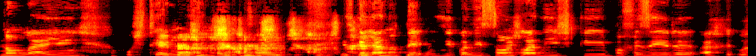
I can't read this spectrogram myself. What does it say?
não leem os termos e condições. E se calhar no termos e condições lá diz que para fazer a, a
